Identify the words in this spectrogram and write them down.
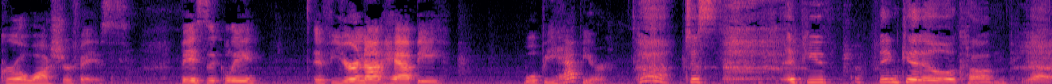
Girl, wash your face. Basically, if you're not happy, we'll be happier. just if you think it will come, yeah,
